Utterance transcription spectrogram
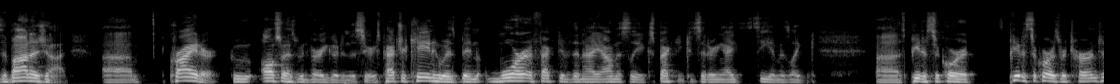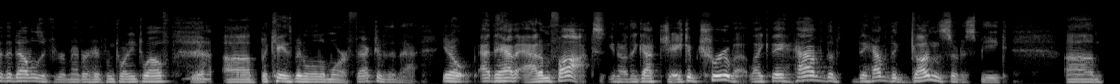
Zibanejad, um, Kreider, who also has been very good in the series, Patrick Kane, who has been more effective than I honestly expected, considering I see him as like uh, Peter Sykora. Peter Sykora's return to the Devils, if you remember him from 2012. Yeah. Uh, but Kane's been a little more effective than that. You know, uh, they have Adam Fox. You know, they got Jacob Trouba. Like they have the they have the guns, so to speak. Um,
